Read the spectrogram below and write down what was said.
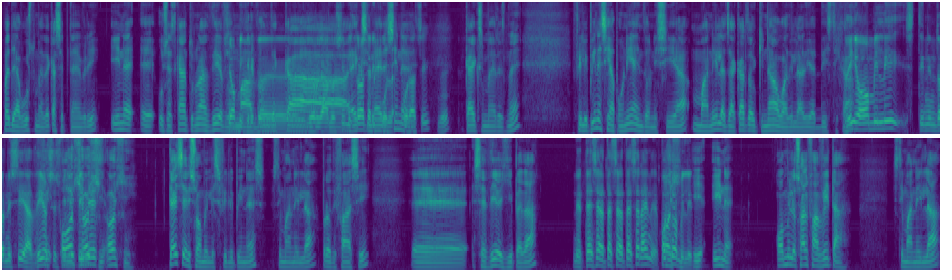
25 Αυγούστου με 10 Σεπτέμβρη. Είναι ε, ουσιαστικά ένα τουρνουά δύο Πιο μικρή εβδομάδων. ε, διοργάνωση. 16 Μικρότερη μέρες κούλα- είναι. κούραση. Ναι. 16 μέρες, ναι. Φιλιππίνες, Ιαπωνία, Ινδονησία, Μανίλα, Τζακάρτα, Οκινάουα δηλαδή αντίστοιχα. Δύο όμιλοι στην Ινδονησία, δύο στις όχι, Φιλιππίνες. όχι, όχι. Τέσσερις όμιλοι στις Φιλιππίνες, στη Μανίλα, πρώτη φάση. Ε, σε δύο γήπεδα. Ναι, 4-4-4 είναι. Πόσοι όχι, όμιλοι. είναι; ε, είναι όμιλος ΑΒ στη Μανίλα,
